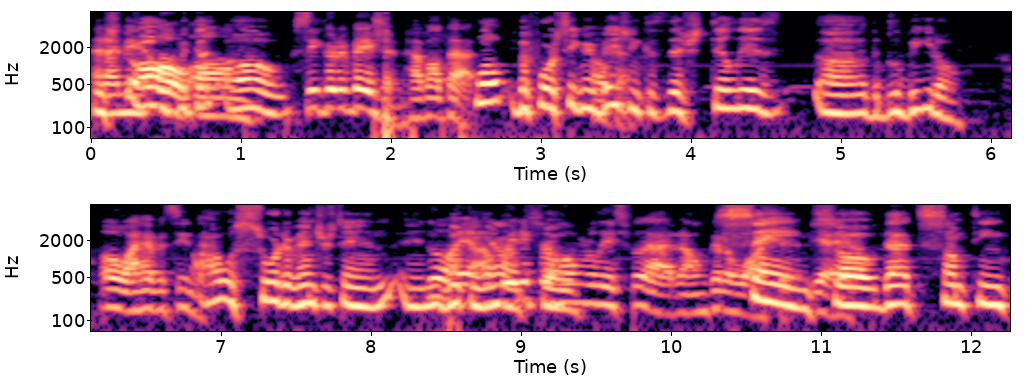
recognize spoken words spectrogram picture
And I There's- mean, oh, but the- um, oh, Secret Invasion. How about that? well, before Secret Okay. Invasion, because there still is uh, the Blue Beetle. oh, I haven't seen that. I was sort of interested in, in no, I, looking I'm out, waiting for so home release for that, and I'm gonna watch same. it. Yeah, so that's something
